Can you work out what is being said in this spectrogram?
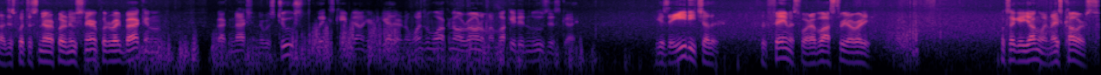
I just put the snare, put a new snare, put it right back and back in action. There was two lynx came down here together and the one's been walking all around them. I'm lucky I didn't lose this guy. Because they eat each other. They're famous for it. I've lost three already. Looks like a young one, nice colors.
